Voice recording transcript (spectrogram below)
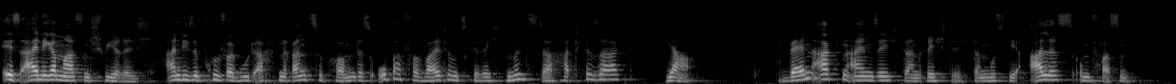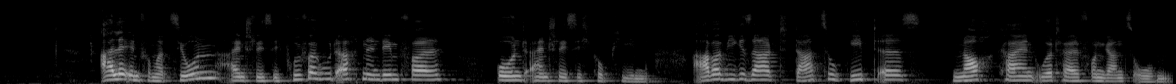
Ist einigermaßen schwierig, an diese Prüfergutachten ranzukommen. Das Oberverwaltungsgericht Münster hat gesagt, ja, wenn Akteneinsicht, dann richtig, dann muss die alles umfassen. Alle Informationen, einschließlich Prüfergutachten in dem Fall und einschließlich Kopien. Aber wie gesagt, dazu gibt es noch kein Urteil von ganz oben.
